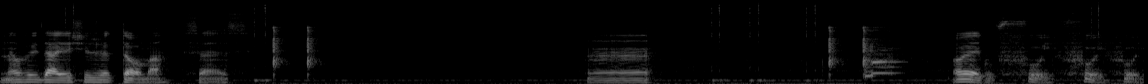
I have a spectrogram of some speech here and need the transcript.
no, wydaje się, że to ma sens. E, ojejku, fuj, fuj, fuj.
